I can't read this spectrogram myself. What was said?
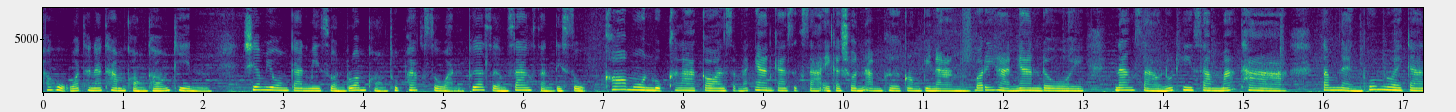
พหุวัฒนธรรมของท้องถิ่น เชื่อมโยงการมีส่วนร่วมของทุกภาคส่วน เพื่อเสริมสร้างสันติสุข ข้อมูลบุคลากรสำนักงานการศึกษาเอกชนอำเภอกรงปีนัง บริหารงานโดย นางสาวนุทีซัมมะทาตำแหน่งผู้อำนวยการ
